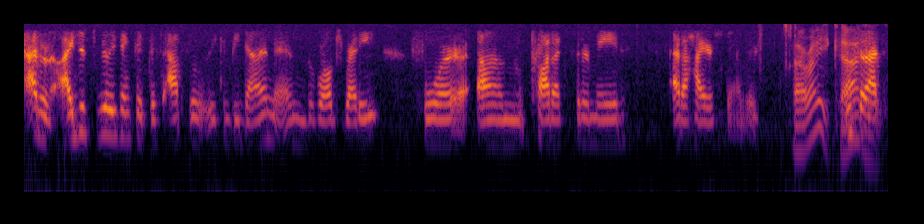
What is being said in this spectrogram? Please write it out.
I don't know. I just really think that this absolutely can be done, and the world's ready for um, products that are made at a higher standard. All right, got so it.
